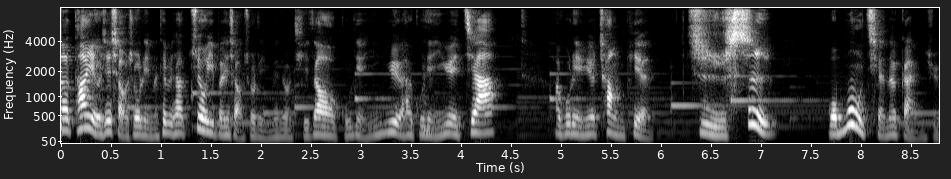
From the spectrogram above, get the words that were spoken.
那他有些小说里面，特别他最后一本小说里面有提到古典音乐，还有古典音乐家，还有古典音乐唱片。只是我目前的感觉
